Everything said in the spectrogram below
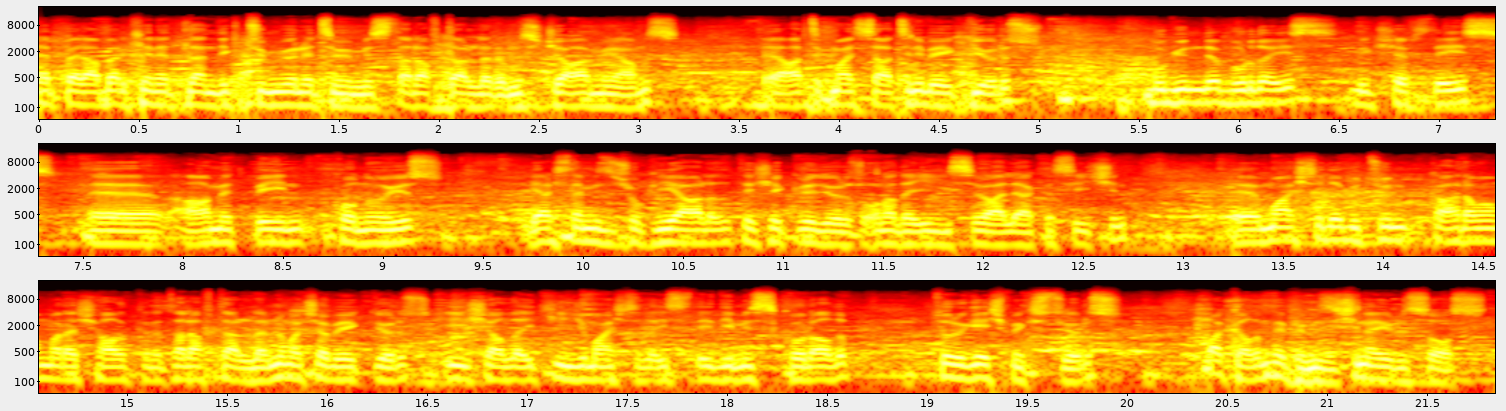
hep beraber kenetlendik. Tüm yönetimimiz, taraftarlarımız, camiamız. Ee, artık maç saatini bekliyoruz. Bugün de buradayız. Big Chef'teyiz. Ee, Ahmet Bey'in konuğuyuz. Gerçekten bizi çok iyi ağırladı. Teşekkür ediyoruz ona da ilgisi ve alakası için. E, maçta da bütün Kahramanmaraş halkını, taraftarlarını maça bekliyoruz. İnşallah ikinci maçta da istediğimiz skoru alıp turu geçmek istiyoruz. Bakalım hepimiz için hayırlısı olsun.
